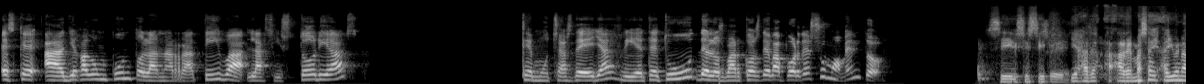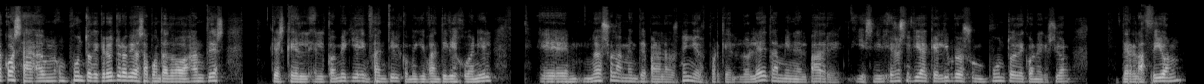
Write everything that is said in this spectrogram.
Es que ha llegado un punto la narrativa, las historias, que muchas de ellas, ríete tú, de los barcos de vapor de su momento. Sí, sí, sí. Sí. Y ade- además hay, hay una cosa, un, un punto que creo que tú lo habías apuntado antes, que es que el, el cómic infantil, cómic infantil y juvenil, eh, no es solamente para los niños, porque lo lee también el padre. Y eso significa que el libro es un punto de conexión, de relación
